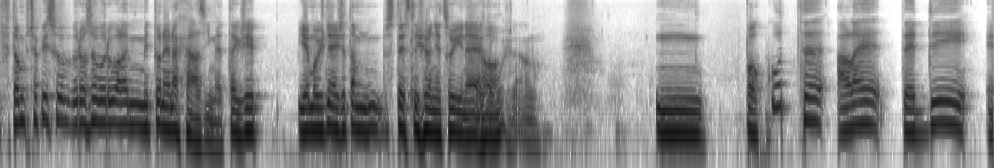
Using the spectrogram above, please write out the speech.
v tom přepisu rozhovoru ale my to nenacházíme, takže je možné, že tam jste slyšel něco jiného. Je to možné, ano. Mm, pokud ale tedy eh,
